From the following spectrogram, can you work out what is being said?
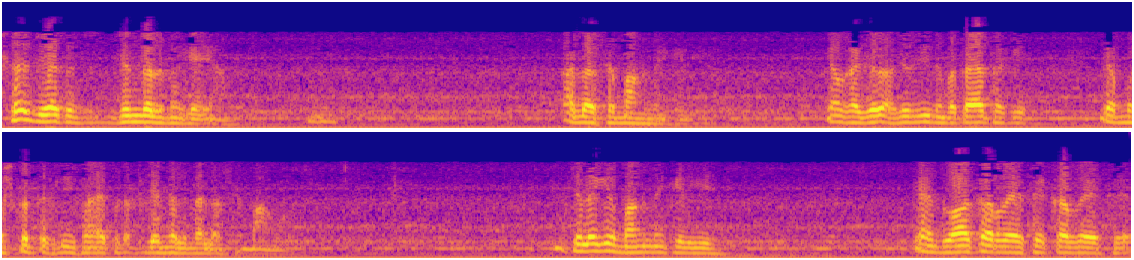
پھر جو ہے تو جنگل میں گئے ہم۔ اللہ سے مانگنے کے لیے۔ کیونکہ حضرت جی نے بتایا تھا کہ جب مشکل تکلیف آئے تو جنگل میں اللہ سے مانگو۔ چلے گئے مانگنے کے لیے۔ کہیں دعا کر رہے تھے، کر رہے تھے۔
